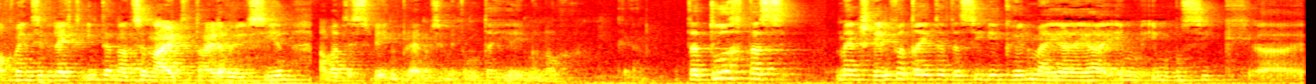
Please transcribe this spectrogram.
auch wenn sie vielleicht international total realisieren. Aber deswegen bleiben sie mitunter hier immer noch klein. Dadurch, dass mein Stellvertreter, der Sigi Köhlmeier, ja im, im Musik, äh,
